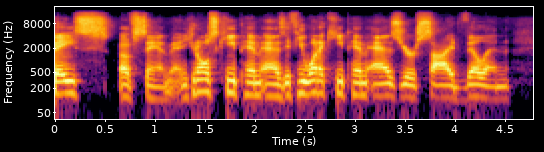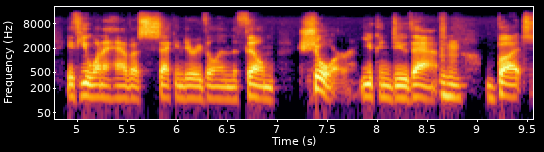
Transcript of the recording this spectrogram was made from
base of Sandman. You can almost keep him as, if you want to keep him as your side villain, if you want to have a secondary villain in the film, sure, you can do that. Mhm. But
